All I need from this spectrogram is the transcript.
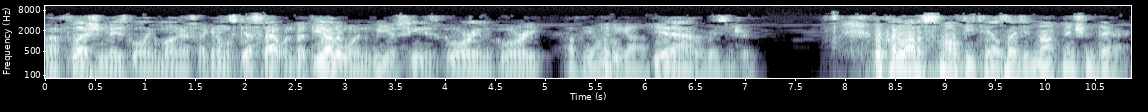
uh, flesh and made his dwelling among us. I can almost guess that one. But the other one, we have seen his glory and the glory of the only begotten. Yeah. There are quite a lot of small details I did not mention there.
